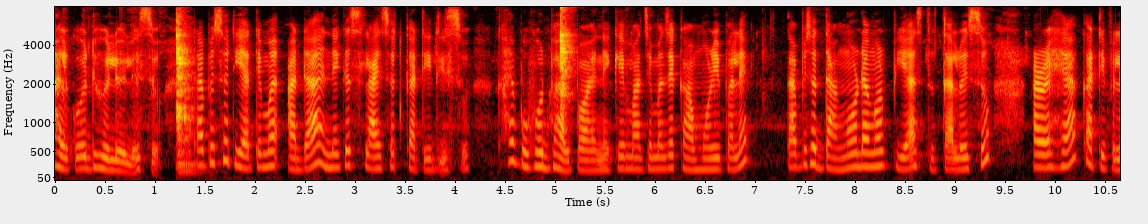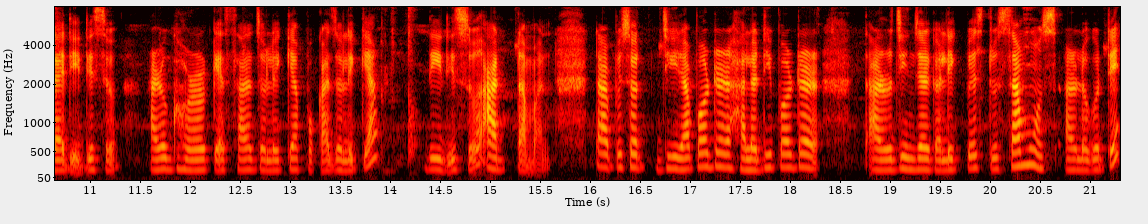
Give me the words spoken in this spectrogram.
ভালকৈ ধুই লৈ লৈছোঁ। তাৰপিছত ইয়াতে মই আদা এনেকৈ শ্লাইচত কাটি দিছোঁ। খাই বহুত ভালো পাওঁ এনেকৈ মাজে মাজে কামুৰি পালে তাৰপিছত ডাঙৰ ডাঙৰ পিঁয়াজ দুটা লৈছোঁ আৰু সেয়া কাটি পেলাই দি দিছোঁ। আৰু ঘৰৰ কেঁচা জলকীয়া, পকা জলকীয়া দি দিছোঁ আঠটামান। তাৰপিছত জিৰা পাউডাৰ, হালধি পাউডাৰ আৰু জিঞ্জাৰ গাৰ্লিক পেষ্ট দুচামুচ আৰু লগতে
